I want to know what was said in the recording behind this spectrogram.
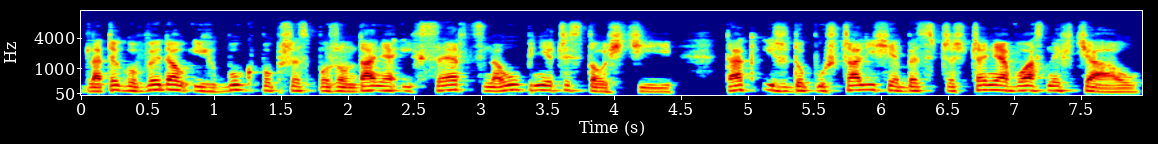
Dlatego wydał ich Bóg poprzez pożądania ich serc na łup nieczystości, tak iż dopuszczali się bezczeszczenia własnych ciał.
